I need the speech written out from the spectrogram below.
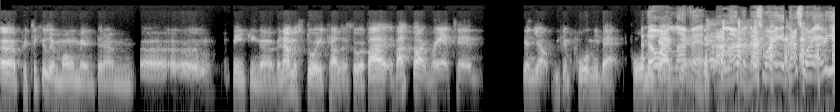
a particular moment that i'm uh, thinking of and i'm a storyteller so if i if i start ranting then y'all you can pull me back pull no me back i love in. it i love it that's why that's why you're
